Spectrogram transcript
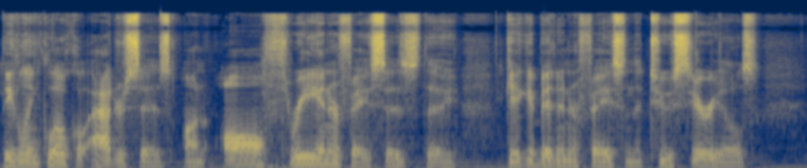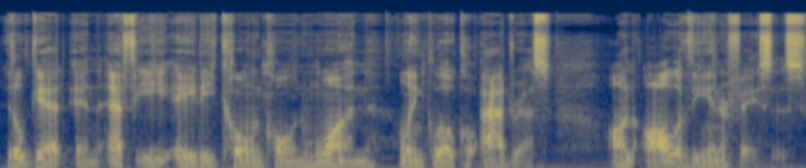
The link local addresses on all three interfaces, the gigabit interface and the two serials, it'll get an FE80 colon colon 1 link local address on all of the interfaces.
